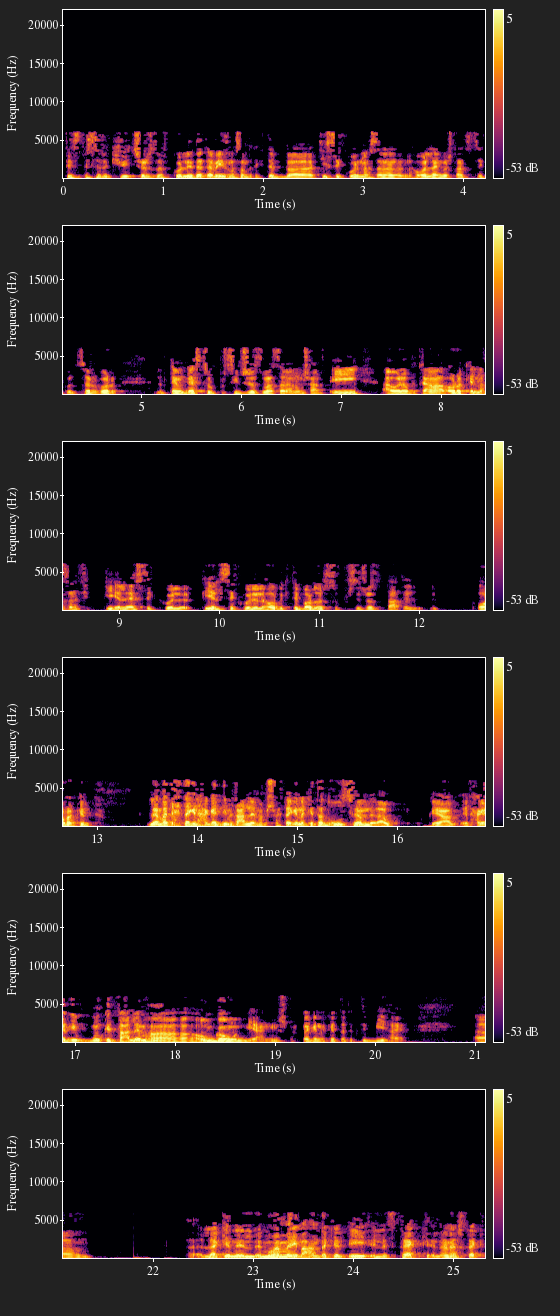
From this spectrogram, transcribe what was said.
في specific features في كل database مثلا بتكتب T-SQL مثلا اللي هو ال language بتاعت ال SQL Server اللي بتعمل بيها stored procedures مثلا ومش عارف إيه أو لو بتتكلم على Oracle مثلا في بي ال اس سيكوال بي ال سيكوال اللي هو بيكتب برضه ال stored procedures بتاعت ال Oracle لما تحتاج الحاجات دي بتعلمها. مش محتاج انك انت تغوص فيها من الأول. okay؟ الحاجات دي ممكن تتعلمها ongoing يعني. مش محتاج انك انت تبتدي بيها يعني. لكن المهم يبقى عندك الايه ال stack لانها stack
